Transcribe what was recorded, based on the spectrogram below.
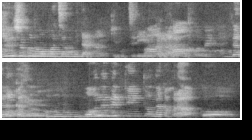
給食のおばちゃんみたいな気持ちでいるかああなるらほどね。じゃあなんかそのうん。大鍋っていうとなんかほらこ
